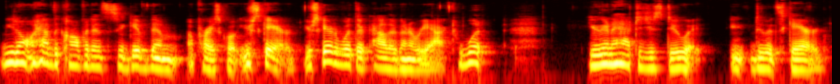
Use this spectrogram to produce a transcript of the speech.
you don't have the confidence to give them a price quote. You're scared. You're scared of what they're, how they're going to react. What, you're going to have to just do it. Do it scared.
